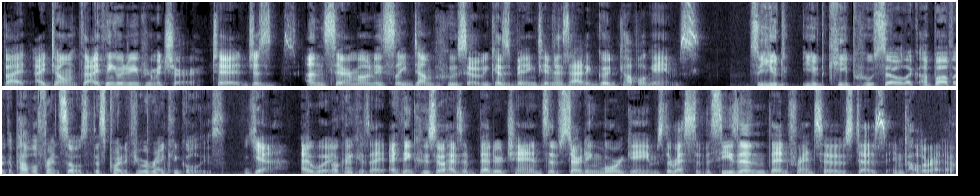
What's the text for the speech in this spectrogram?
but I don't. Th- I think it would be premature to just unceremoniously dump Husso because Binnington has had a good couple games. So you'd you'd keep Husso like above like a Pavel Francouz at this point if you were ranking goalies. Yeah, I would okay. because I, I think Husso has a better chance of starting more games the rest of the season than Francouz does in Colorado.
